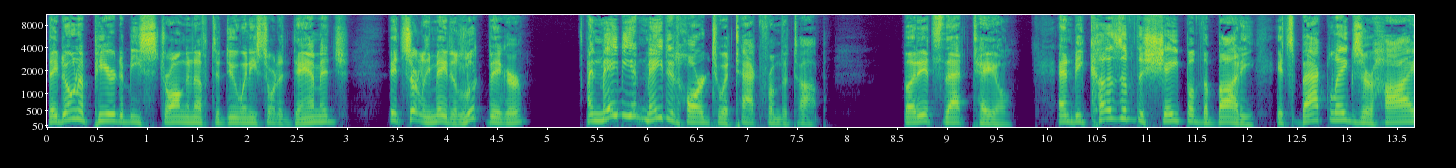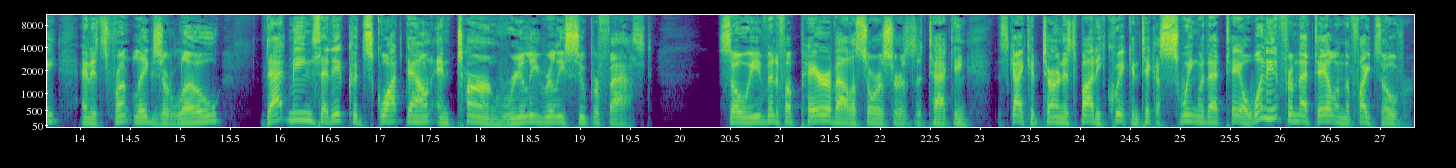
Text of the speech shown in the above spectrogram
They don't appear to be strong enough to do any sort of damage. It certainly made it look bigger, and maybe it made it hard to attack from the top. But it's that tail. And because of the shape of the body, its back legs are high and its front legs are low. That means that it could squat down and turn really, really super fast. So even if a pair of Allosaurus is attacking, this guy could turn his body quick and take a swing with that tail. One hit from that tail and the fight's over.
